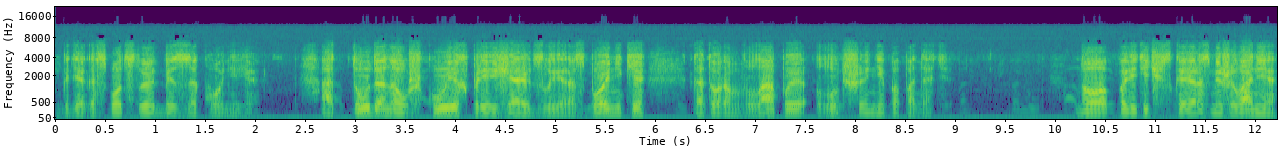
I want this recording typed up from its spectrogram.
где господствует беззаконие. Оттуда на ушкуях приезжают злые разбойники, которым в лапы лучше не попадать. Но политическое размежевание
